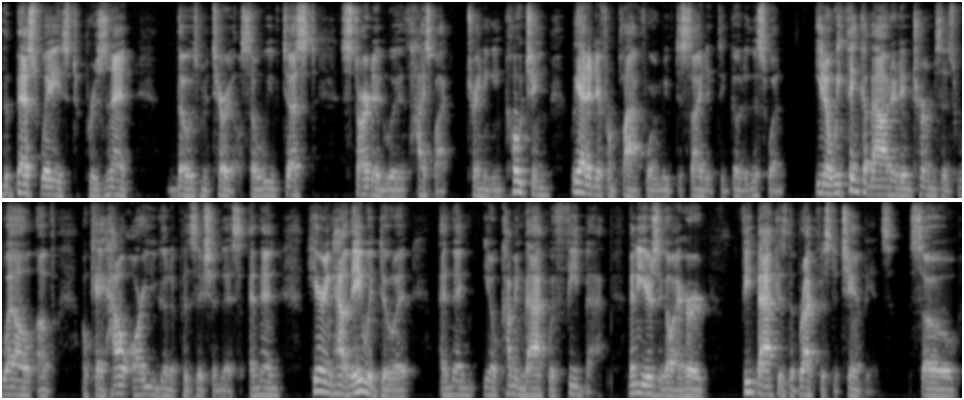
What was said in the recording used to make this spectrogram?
the best ways to present those materials. So we've just started with HighSpot training and coaching. We had a different platform. We've decided to go to this one. You know, we think about it in terms as well of okay, how are you going to position this? And then hearing how they would do it and then you know coming back with feedback. Many years ago, I heard feedback is the breakfast of champions. So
